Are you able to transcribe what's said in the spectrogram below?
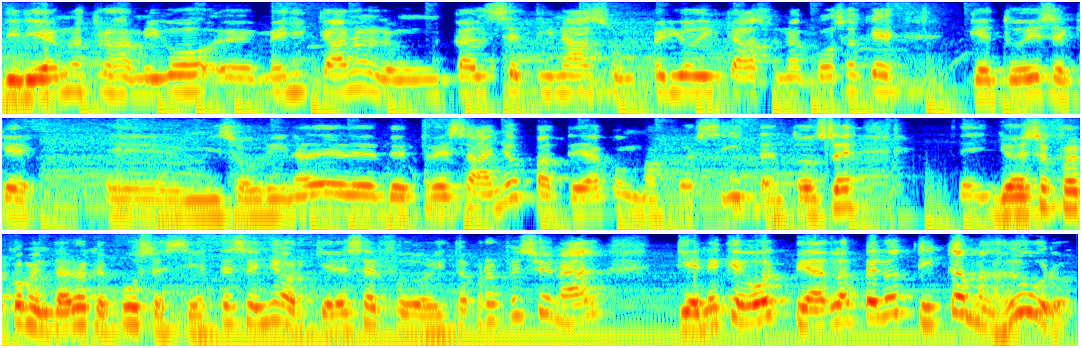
dirían nuestros amigos eh, mexicanos, un calcetinazo, un periodicazo, una cosa que, que tú dices que eh, mi sobrina de, tres años patea con más fuercita. Entonces, eh, yo ese fue el comentario que puse, si este señor quiere ser futbolista profesional, tiene que golpear la pelotita más duro.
